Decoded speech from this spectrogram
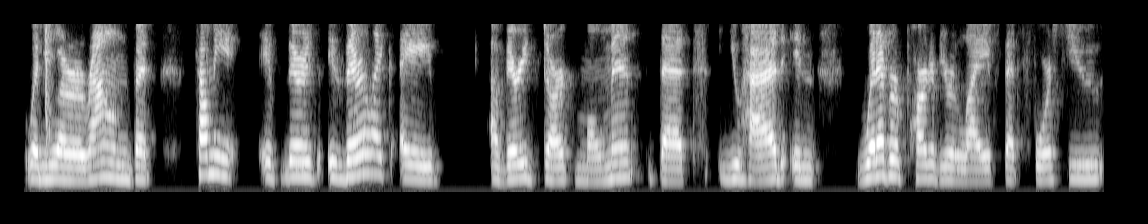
when you are around. But tell me if there's is there like a a very dark moment that you had in whatever part of your life that force you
